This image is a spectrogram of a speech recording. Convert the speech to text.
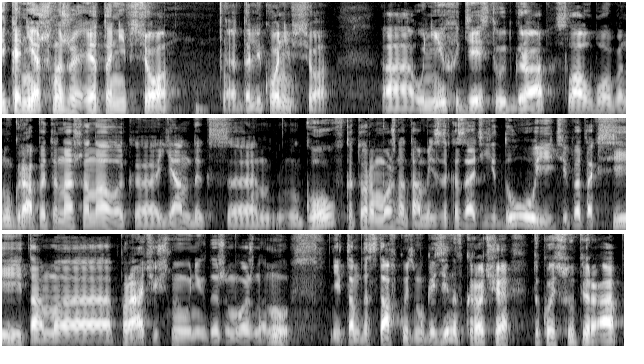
И, конечно же, это не все, э, далеко не все. А, у них действует Grab, слава богу. Ну, Grab это наш аналог э, Яндекс э, Go, в котором можно там и заказать еду, и типа такси, и там прачечную у них даже можно, ну, и там доставку из магазинов. Короче, такой супер ап.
